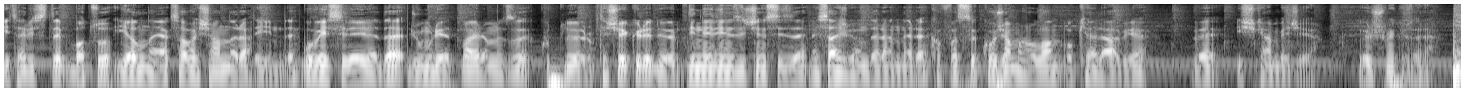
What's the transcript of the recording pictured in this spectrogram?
gitaristi Batu Yalınayak savaşanlara değindi. Bu vesileyle de Cumhuriyet Bayramımızı kutluyorum. Teşekkür ediyorum. Dinlediğiniz için size mesaj gönderenlere, kafası kocaman olan o kel abiye ve işkembeciye. Görüşmek üzere.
